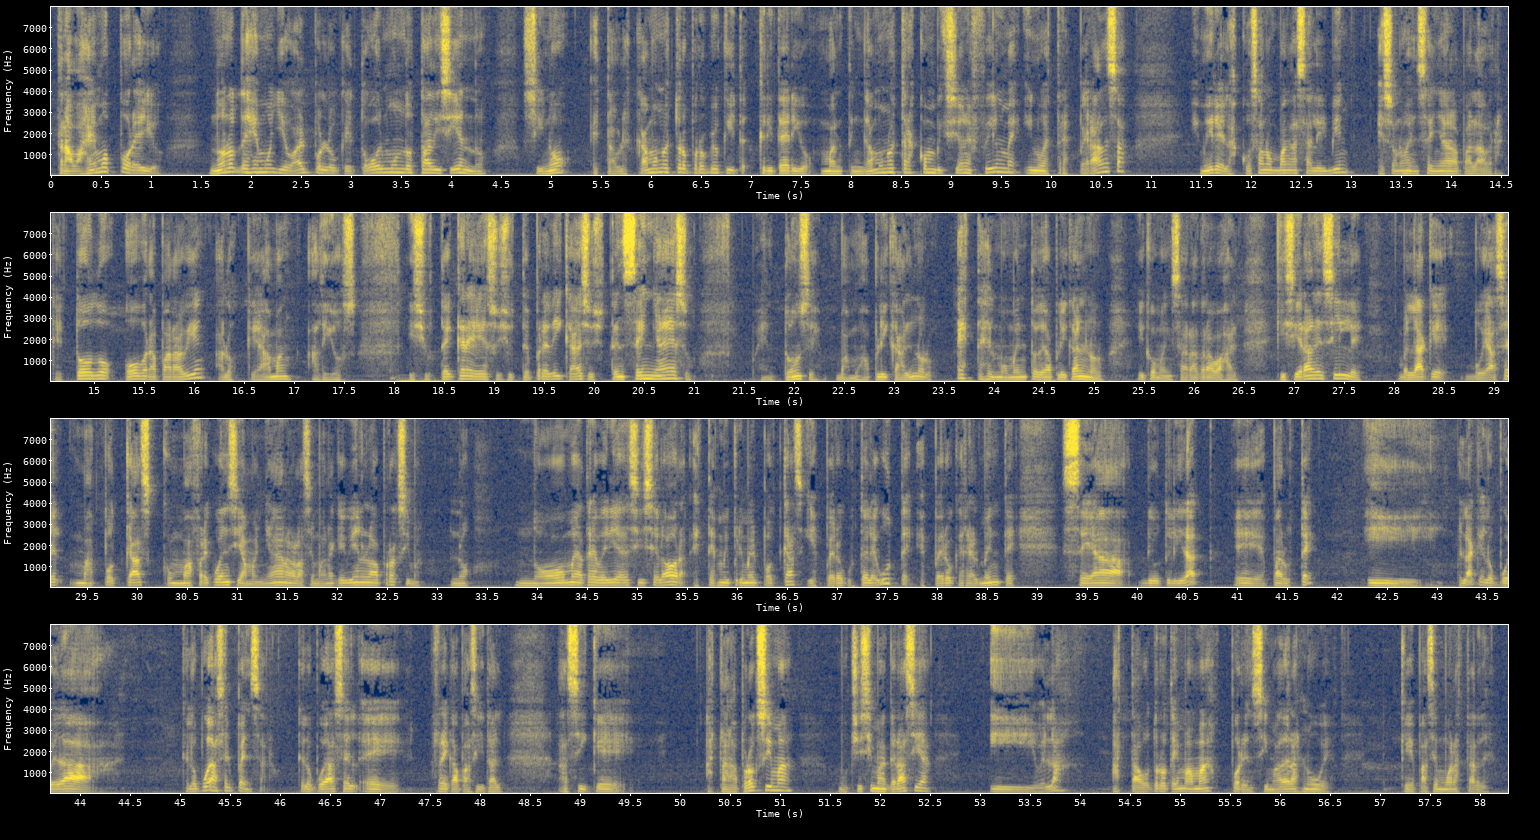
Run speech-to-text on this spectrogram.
trabajemos por ello, no nos dejemos llevar por lo que todo el mundo está diciendo, sino establezcamos nuestro propio criterio, mantengamos nuestras convicciones firmes y nuestra esperanza. Y mire, las cosas nos van a salir bien eso nos enseña la palabra, que todo obra para bien a los que aman a Dios. Y si usted cree eso, y si usted predica eso, y si usted enseña eso, pues entonces vamos a aplicárnoslo. Este es el momento de aplicárnoslo y comenzar a trabajar. Quisiera decirle, ¿verdad? Que voy a hacer más podcasts con más frecuencia mañana o la semana que viene o la próxima. No, no me atrevería a decírselo ahora. Este es mi primer podcast y espero que a usted le guste. Espero que realmente sea de utilidad eh, para usted. Y ¿verdad? Que lo pueda, que lo pueda hacer pensar, que lo pueda hacer eh, recapacitar. Así que hasta la próxima, muchísimas gracias y ¿verdad? hasta otro tema más por encima de las nubes. Que pasen buenas tardes.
